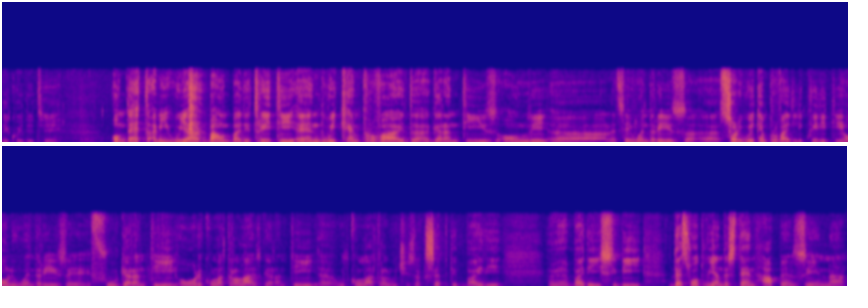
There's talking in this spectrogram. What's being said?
liquidity? On that, I mean, we are bound by the treaty and we can provide uh, guarantees only, uh, let's say, when there is, uh, sorry, we can provide liquidity only when there is a, full guarantee or a collateralized guarantee uh, with collateral which is accepted by the, uh, by the ECB. That's what we understand happens in uh,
